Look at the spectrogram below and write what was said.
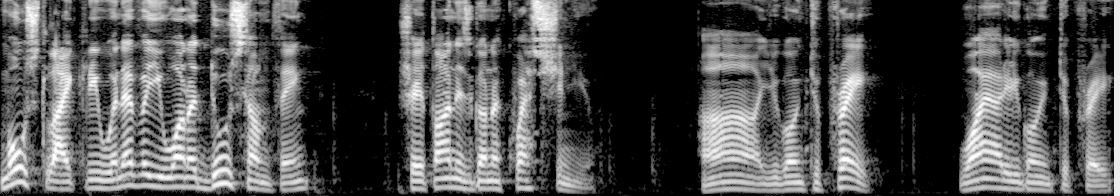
most likely, whenever you want to do something, shaitan is going to question you. Ah, you're going to pray. Why are you going to pray?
